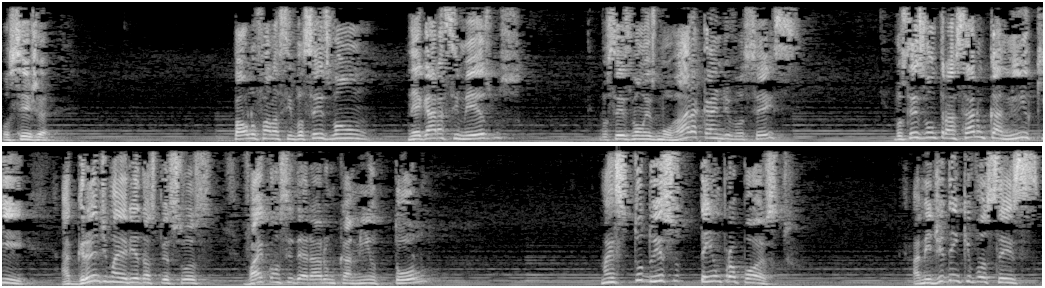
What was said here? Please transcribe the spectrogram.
Ou seja, Paulo fala assim: vocês vão negar a si mesmos, vocês vão esmurrar a carne de vocês, vocês vão traçar um caminho que a grande maioria das pessoas vai considerar um caminho tolo, mas tudo isso tem um propósito. À medida em que vocês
